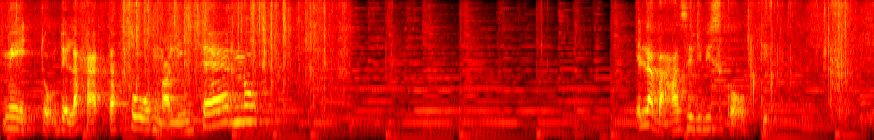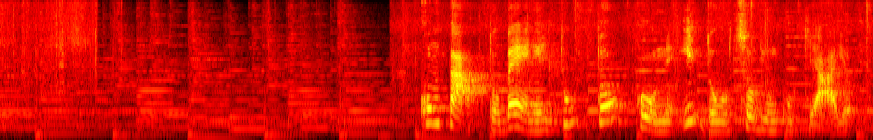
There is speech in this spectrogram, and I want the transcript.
Metto della carta forno all'interno e la base di biscotti. Compatto bene il tutto con il dorso di un cucchiaio.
